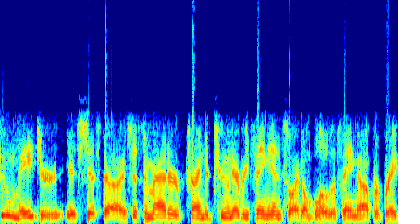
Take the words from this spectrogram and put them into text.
too major. It's just uh, it's just a matter of trying to tune everything in so I don't blow the thing up or break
